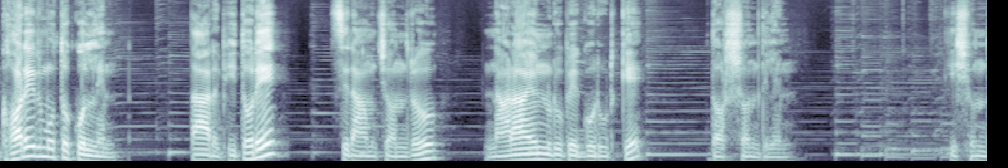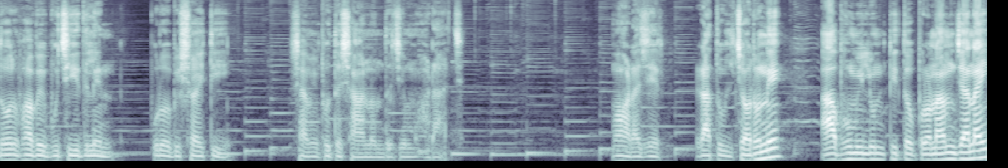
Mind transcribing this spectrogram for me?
ঘরের মতো করলেন। তার ভিতরে শ্রীরামচন্দ্র নারায়ণ রূপে গরুরকে দর্শন দিলেন। কি সুন্দরভাবে বুঝিয়ে দিলেন পুরো বিষয়টি স্বামী আনন্দজি মহারাজ। মহারাজের রাতুল চরণে আভূমি লুণ্ঠিত প্রণাম জানাই।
